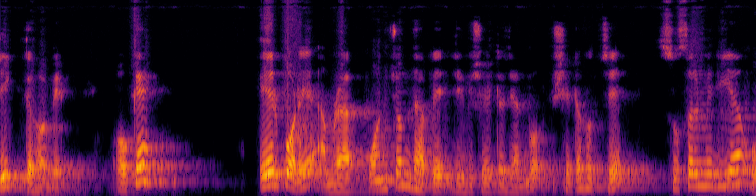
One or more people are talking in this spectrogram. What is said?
লিখতে হবে। ওকে এরপরে আমরা পঞ্চম ধাপে যে বিষয়টা জানব সেটা হচ্ছে সোশ্যাল মিডিয়া ও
